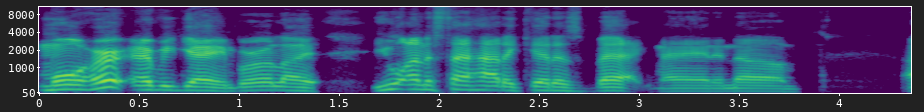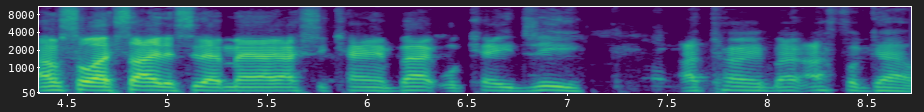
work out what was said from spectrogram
more hurt every game, bro. Like you understand how to get us back, man. And um, I'm so excited to see that man. I actually came back with KG I came back. I forgot.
